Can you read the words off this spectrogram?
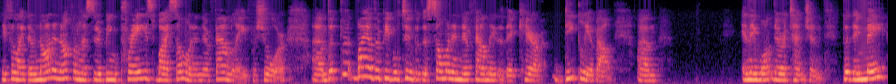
They feel like they're not enough unless they're being praised by someone in their family for sure. Um, but, but by other people too, but there's someone in their family that they care deeply about um, and they want their attention. But they may,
